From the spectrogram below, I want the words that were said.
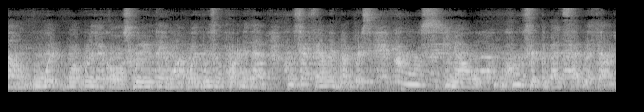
um, what what were their goals, what did they want, what was important to them, who's their family members, who's you know who's at the bedside with them.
